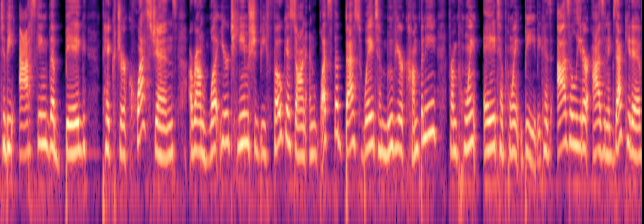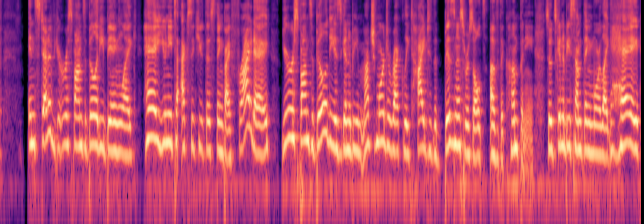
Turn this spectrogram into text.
to be asking the big picture questions around what your team should be focused on and what's the best way to move your company from point A to point B. Because as a leader, as an executive, instead of your responsibility being like, hey, you need to execute this thing by Friday, your responsibility is going to be much more directly tied to the business results of the company. So it's going to be something more like, hey,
